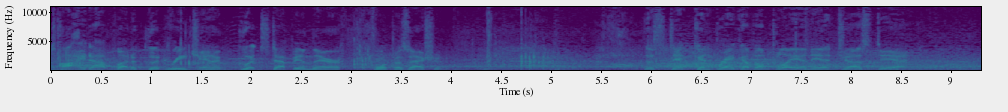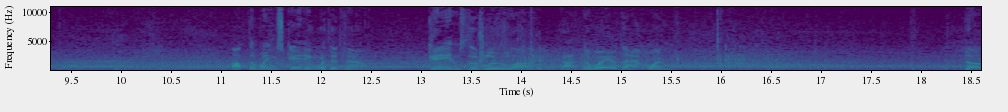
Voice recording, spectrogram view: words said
Tied up, but a good reach and a good step in there for possession. The stick can break up a play, and it just did. Up the wing skating with it now. Gains the blue line. Got in the way of that one. The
